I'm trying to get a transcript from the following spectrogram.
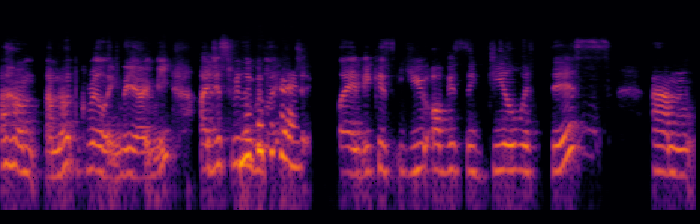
Um, I'm not grilling Leomi. I just really would like to explain because you obviously deal with this um,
